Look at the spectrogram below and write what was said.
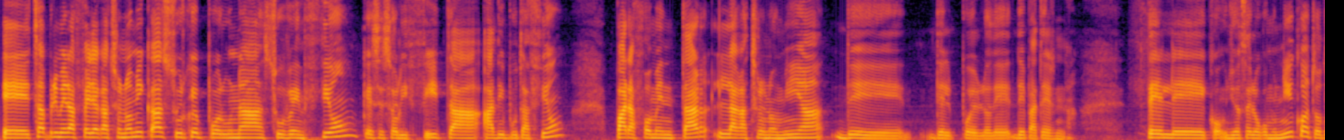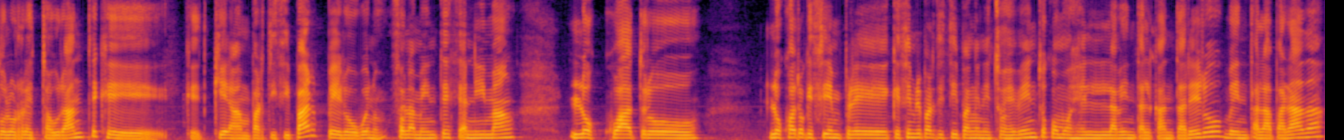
Eh, Esta primera feria gastronómica surge por una subvención que se solicita a Diputación para fomentar la gastronomía de- del pueblo de, de Paterna. Yo se lo comunico a todos los restaurantes que, quieran participar, pero bueno, solamente se animan los cuatro los cuatro que siempre que siempre participan en estos eventos, como es el- la venta al cantarero, venta la parada,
